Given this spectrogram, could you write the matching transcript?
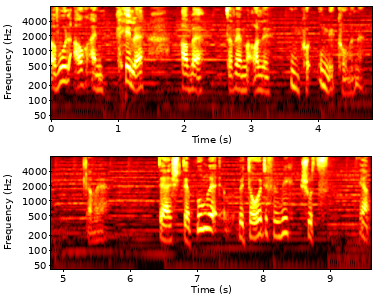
war wohl auch ein Keller, aber da wären wir alle umgekommen. Ne? War, der, der Bunge bedeutet für mich Schutz. Ja.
